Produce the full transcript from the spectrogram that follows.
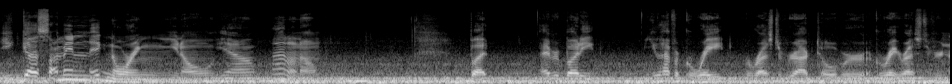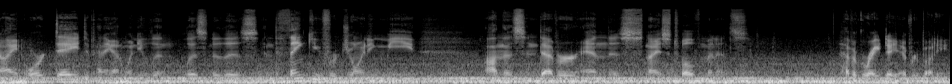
you guess I mean ignoring, you know, know, I don't know. But everybody, you have a great rest of your October, a great rest of your night or day, depending on when you listen to this. And thank you for joining me on this endeavor and this nice 12 minutes. Have a great day, everybody.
